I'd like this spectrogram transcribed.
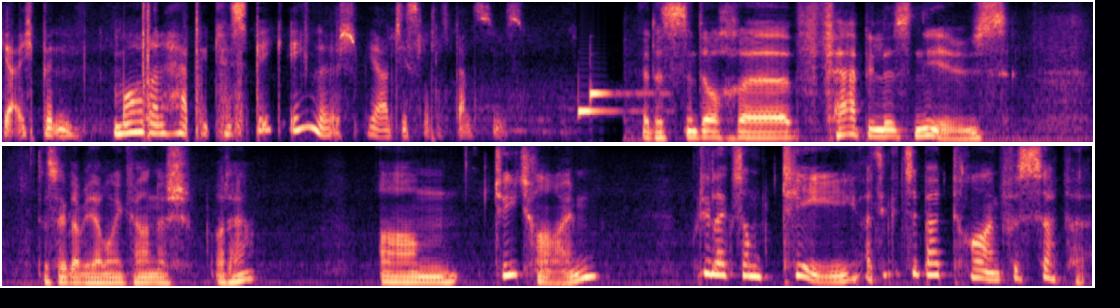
Ja, ich bin more than happy to speak English. Ja, die ist wirklich ganz süß. Ja, das sind doch äh, fabulous news. Das wäre, glaube ich, amerikanisch, oder? Um, tea time? Would you like some tea? I think it's about time for supper.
